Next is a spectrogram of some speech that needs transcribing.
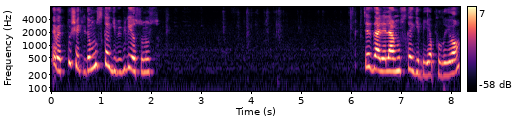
Evet bu şekilde muska gibi biliyorsunuz. Cezeryeler muska gibi yapılıyor.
